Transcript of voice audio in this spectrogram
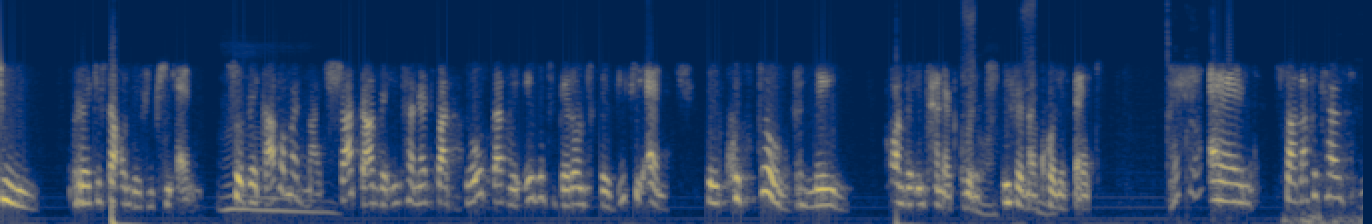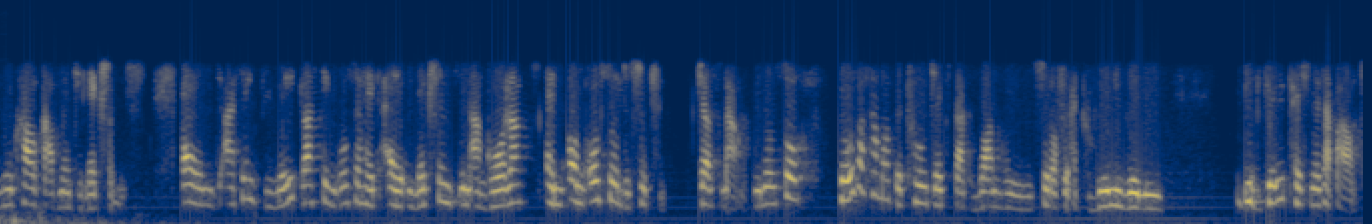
to register on the VPN. Mm. So the government might shut down the internet, but those that were able to get onto the VPN, they could still remain on the internet grid, sure. if I may call it that. Okay. And South Africa's local government elections. And I think late last year we also had uh, elections in Angola and on also Lesotho just now. You know, so those are some of the projects that one will sort of like really, really be very passionate about.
